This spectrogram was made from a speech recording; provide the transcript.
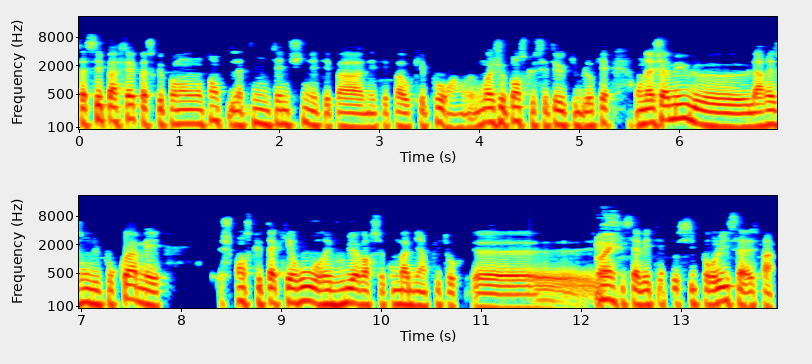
ça s'est pas fait parce que pendant longtemps la team Tenshin n'était pas n'était pas ok pour hein. moi je pense que c'était eux qui bloquaient. On n'a jamais eu le, la raison du pourquoi mais je pense que Takeru aurait voulu avoir ce combat bien plus tôt. Euh, Ouais. Si ça avait été possible pour lui, ça, enfin,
